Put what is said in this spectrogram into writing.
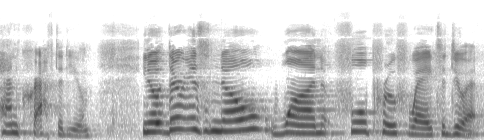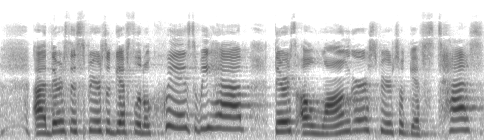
handcrafted you. You know, there is no one foolproof way to do it. Uh, there's the spiritual gifts little quiz we have, there's a longer spiritual gifts test,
